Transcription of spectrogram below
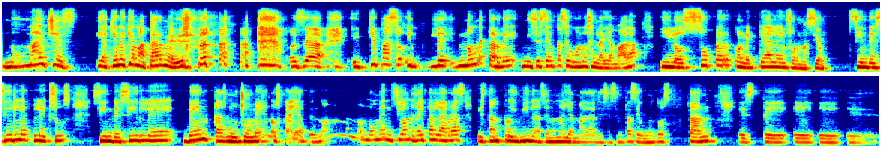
No manches, ¿y a quién hay que matarme? o sea, ¿qué pasó? Y no me tardé ni 60 segundos en la llamada y lo súper conecté a la información sin decirle plexus, sin decirle ventas, mucho menos, cállate, no, no, no, no menciones, hay palabras que están prohibidas en una llamada de 60 segundos tan este, eh, eh, eh,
